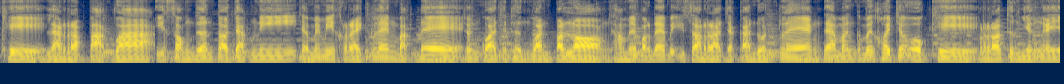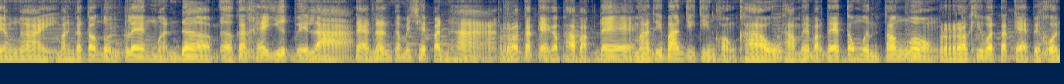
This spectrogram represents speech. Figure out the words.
เค และรับปากว่าอีก 2 เดือนต่อจากนี้จะไม่มีใครแกล้งบักแด้ จนกว่าจะถึงวันประลองทำให้บักแด้เป็นอิสระจากการโดนแกล้ง แต่มันก็ไม่ค่อยจะโอเค เพราะถึงยังไงยังไง มันก็ต้องโดนแกล้งเหมือนเดิม เออก็แค่ยืดเวลา แต่นั่นก็ไม่ใช่ปัญหา เพราะตาแกก็พาบักแด้มาที่บ้านจริง ๆ ของเขาทำให้บักแด้ต้องมึนต้องงง เพราะคิดว่าตาแกเป็นคน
